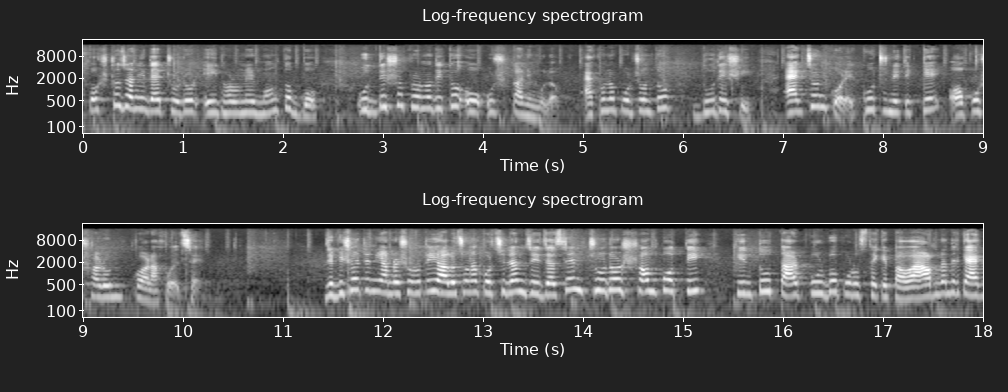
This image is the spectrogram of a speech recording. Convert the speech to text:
স্পষ্ট জানিয়ে দেয় ট্রুডোর এই ধরনের মন্তব্য উদ্দেশ্য প্রণোদিত ও উস্কানিমূলক। এখনও পর্যন্ত দুদেশই একজন করে কূটনীতিককে অপসারণ করা হয়েছে। যে বিষয়টা নিয়ে আমরা শুরুতেই আলোচনা করছিলাম যে জাস্টিন ট্রুডোর সম্পত্তি কিন্তু তার পূর্বপুরুষ থেকে পাওয়া। আপনাদেরকে এক,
